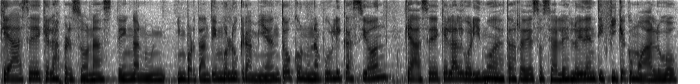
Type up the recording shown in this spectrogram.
que hace de que las personas tengan un importante involucramiento con una publicación, que hace de que el algoritmo de estas redes sociales lo identifique como algo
